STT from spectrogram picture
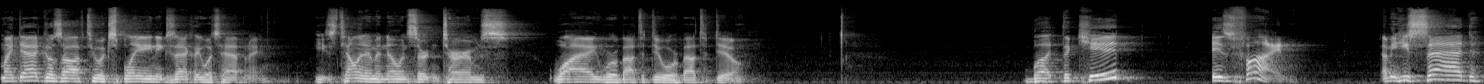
My dad goes off to explain exactly what's happening. He's telling him in no uncertain terms why we're about to do what we're about to do. But the kid is fine. I mean, he's sad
